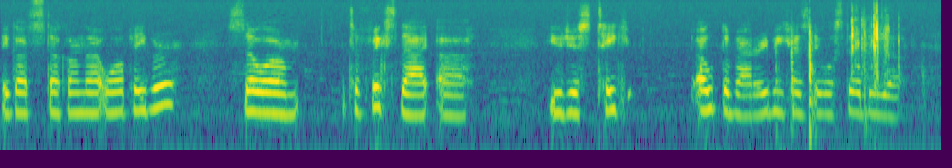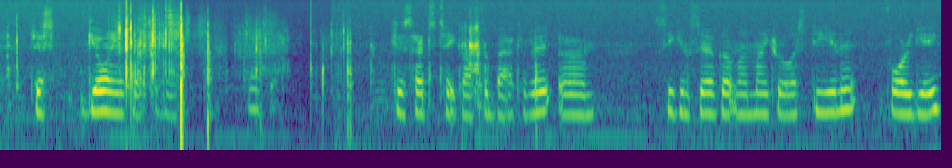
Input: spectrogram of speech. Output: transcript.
It got stuck on that wallpaper. So, um, to fix that, uh, you just take out the battery because it will still be uh, just going. Just had to take off the back of it. Um, so you can see I've got my micro SD in it, 4 gig.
